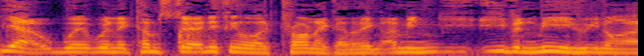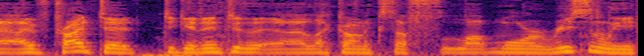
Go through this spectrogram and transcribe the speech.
yeah, when, when it comes to anything electronic, I think, I mean, even me, who, you know, I, I've tried to, to get into the uh, electronic stuff a lot more recently,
